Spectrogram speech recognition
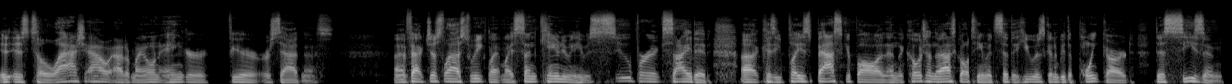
is to lash out out of my own anger, fear, or sadness. Uh, in fact, just last week, my, my son came to me. He was super excited because uh, he plays basketball, and, and, the coach on the basketball team had said that he was going to be the point guard this season. And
